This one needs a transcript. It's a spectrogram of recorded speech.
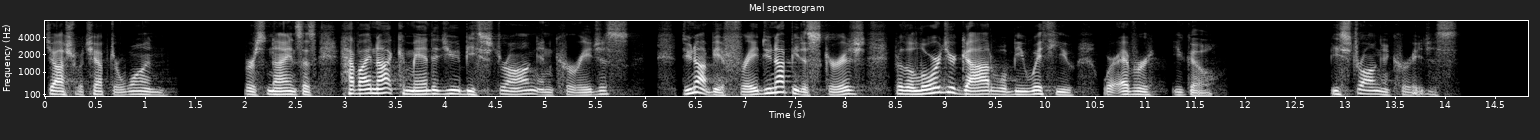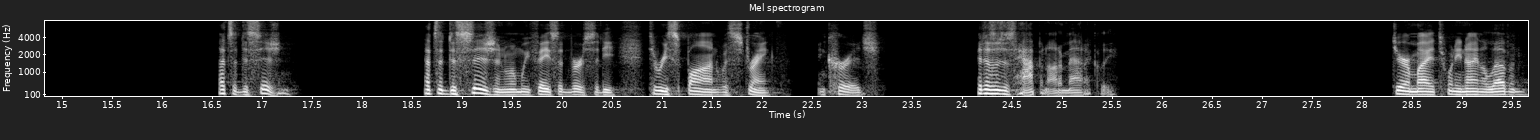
Joshua chapter 1, verse 9 says, Have I not commanded you to be strong and courageous? Do not be afraid. Do not be discouraged, for the Lord your God will be with you wherever you go. Be strong and courageous. That's a decision. That's a decision when we face adversity to respond with strength and courage. It doesn't just happen automatically. Jeremiah 29 11.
